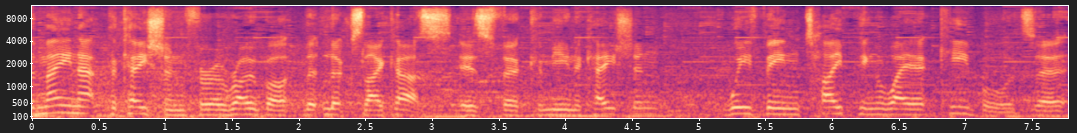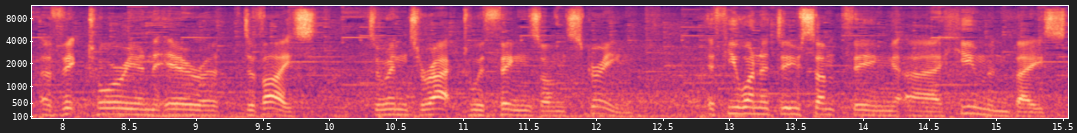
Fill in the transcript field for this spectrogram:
The main application for a robot that looks like us is for communication. We've been typing away at keyboards, a, a Victorian era device to interact with things on screen. If you want to do something uh, human-based,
